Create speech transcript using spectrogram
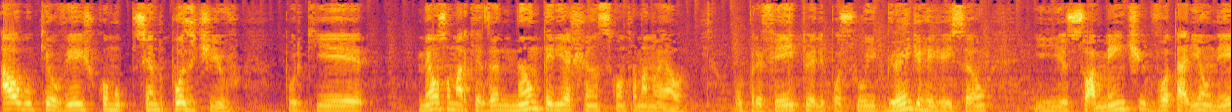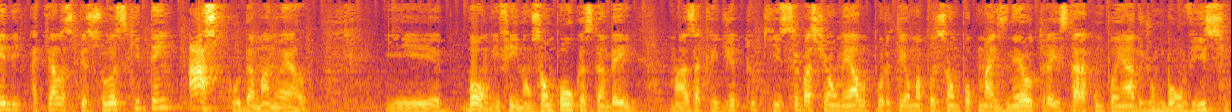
Algo que eu vejo como sendo positivo porque Nelson Marquesan não teria chances contra Manuela. O prefeito ele possui grande rejeição e somente votariam nele aquelas pessoas que têm asco da Manuela. E, bom, enfim, não são poucas também, mas acredito que Sebastião Melo, por ter uma posição um pouco mais neutra e estar acompanhado de um bom vice,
